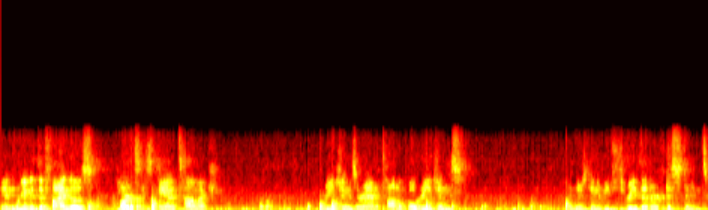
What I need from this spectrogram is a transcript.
And we're going to define those parts as anatomic regions or anatomical regions. And there's going to be three that are distinct.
